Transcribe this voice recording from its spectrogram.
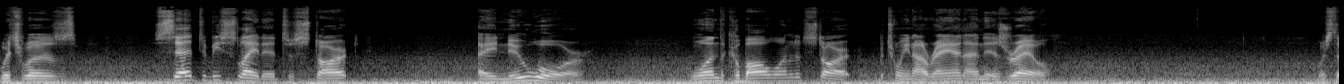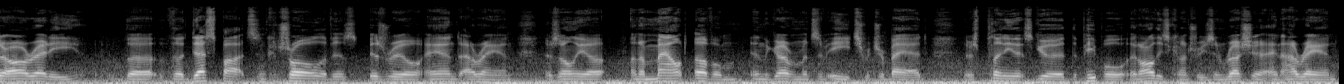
which was said to be slated to start a new war, one the cabal wanted to start between Iran and Israel which they're already the the despots in control of Israel and Iran. There's only a, an amount of them in the governments of each, which are bad. There's plenty that's good. The people in all these countries, in Russia and Iran,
